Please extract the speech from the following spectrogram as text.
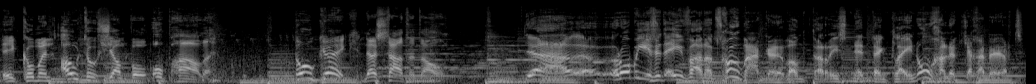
Ik kom een autoshampoo ophalen. Oh kijk, daar staat het al. Ja, Robbie is het even aan het schoonmaken, want er is net een klein ongelukje gebeurd.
